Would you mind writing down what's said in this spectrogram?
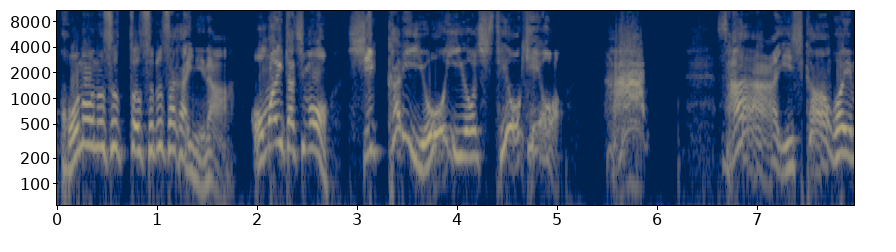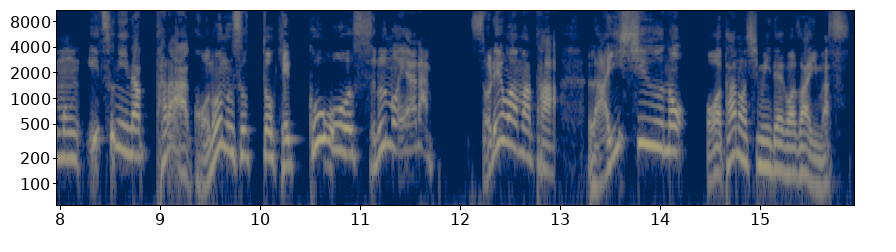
この盗っとするさかいにな、お前たちもしっかり用意をしておけよ。はあさあ、石川五右衛門、いつになったらこの盗っと結婚をするのやら。それはまた来週のお楽しみでございます。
